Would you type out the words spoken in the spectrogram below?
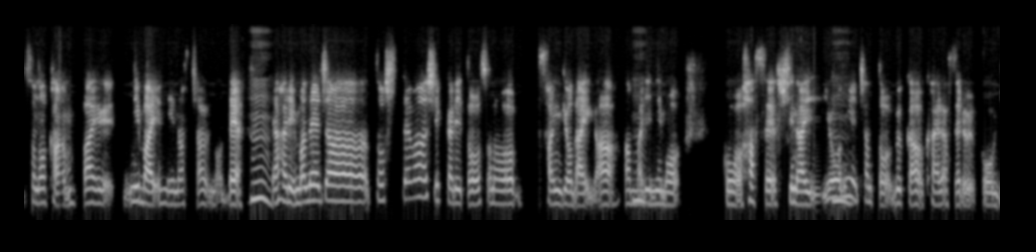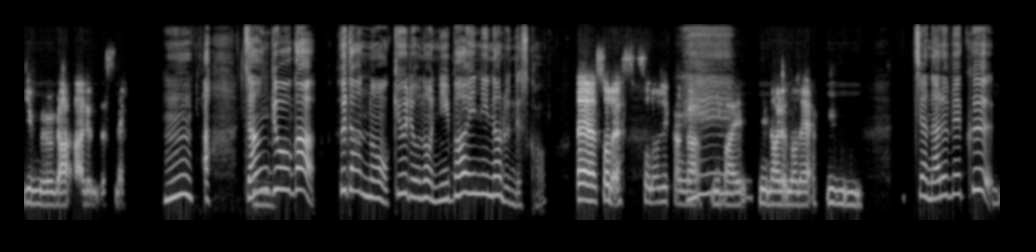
その間倍、2倍になっちゃうので、うん、やはりマネージャーとしては、しっかりとその産業代があんまりにも、こう発生しないように、ちゃんと部下を帰らせるこう義務があるんですね。うん、あ残業が普段のお給料の2倍になるんですか？えー、そうです。その時間が2倍になるので。うん、じゃあなるべく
